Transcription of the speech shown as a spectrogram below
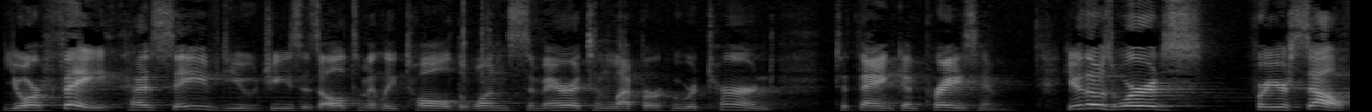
Your faith has saved you, Jesus ultimately told the one Samaritan leper who returned to thank and praise him. Hear those words for yourself.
